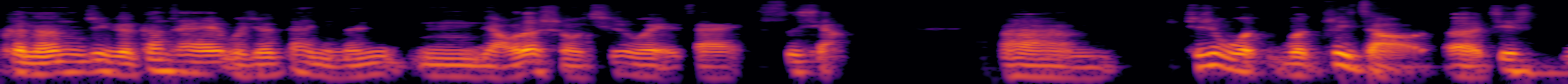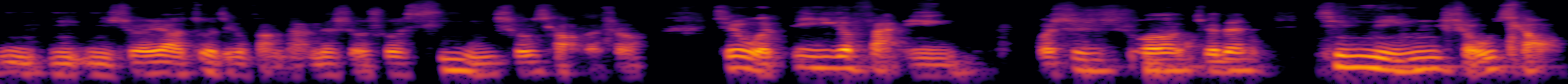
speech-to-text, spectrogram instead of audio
可能这个刚才我觉得在你们嗯聊的时候，其实我也在思想，嗯，其实我我最早呃接你你你说要做这个访谈的时候，说心灵手巧的时候，其实我第一个反应我是说觉得心灵手巧。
